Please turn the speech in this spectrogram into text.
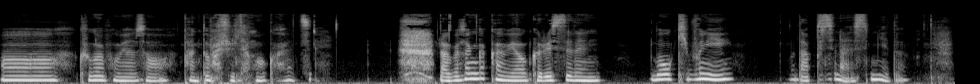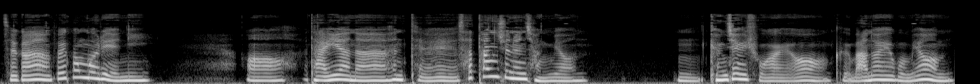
어, 그걸 보면서 당 떨어질 때 먹어야지. 라고 생각하며 글을 쓰는, 뭐, 기분이 나쁘진 않습니다. 제가 빨강머리 애니 어, 다이아나한테 사탕 주는 장면, 음, 굉장히 좋아요. 그 만화에 보면,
